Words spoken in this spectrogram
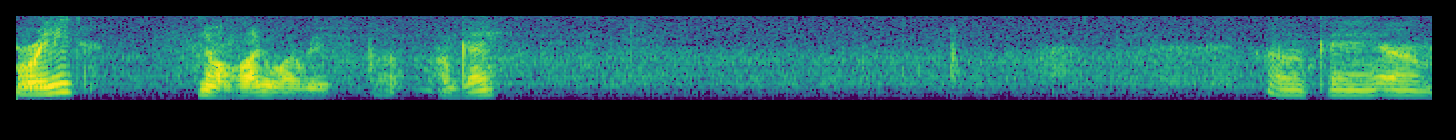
read? No, I don't want to read. Okay. Okay, um.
